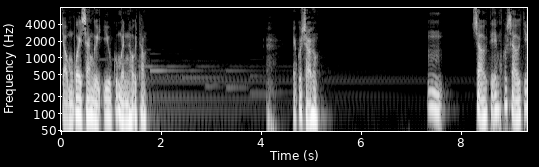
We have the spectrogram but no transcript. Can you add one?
Trọng quay sang người yêu của mình hỏi thăm. Em có sợ không? Ừ, sợ thì em có sợ chứ.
